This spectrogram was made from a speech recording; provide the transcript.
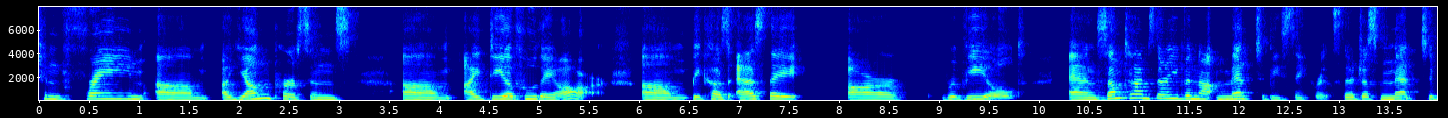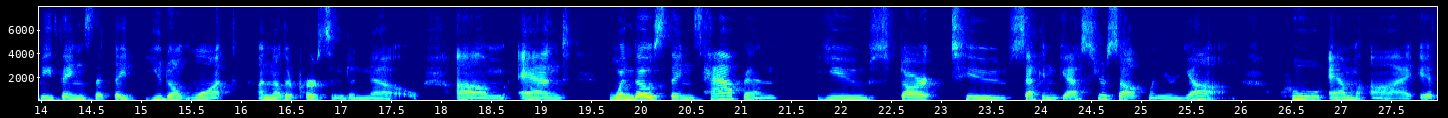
can frame um, a young person's um, idea of who they are, um, because as they are revealed, and sometimes they're even not meant to be secrets. They're just meant to be things that they you don't want another person to know. Um, and when those things happen, you start to second guess yourself when you're young. Who am I if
